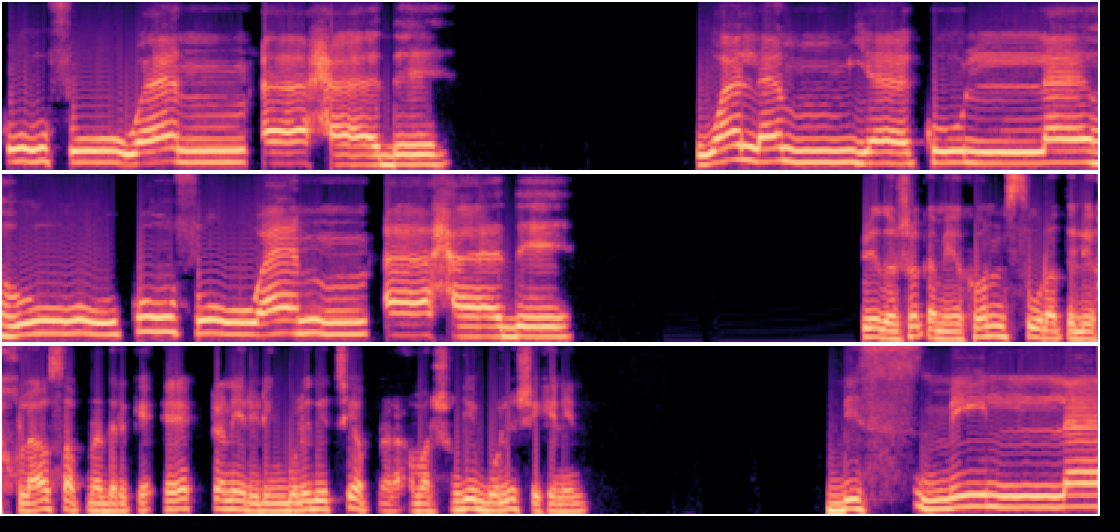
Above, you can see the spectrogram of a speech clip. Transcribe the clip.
كفوا أحد ولم يكن له كفوا أحد প্রিয় দর্শক আমি এখন সূরাতুল ইখলাস আপনাদেরকে একটা নিয়ে রিডিং বলে দিচ্ছি আপনারা আমার সঙ্গে বলে শিখে নিন বিসমিল্লাহির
